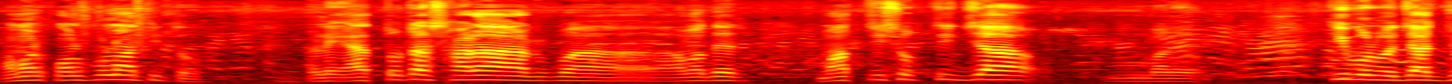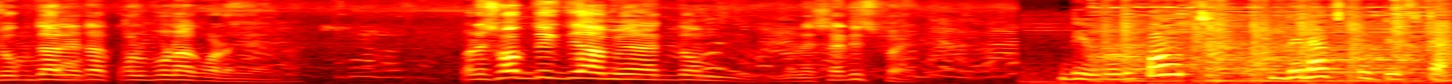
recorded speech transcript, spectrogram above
আমার কল্পনাতীত। মানে এতটা সারা আর আমাদের মাতৃশক্তির যা মানে কি বলব যা যোগদান এটা কল্পনা করা যায় না। মানে সব দিক দিয়ে আমি একদম মানে satisfied bureau report Dinajpur digital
